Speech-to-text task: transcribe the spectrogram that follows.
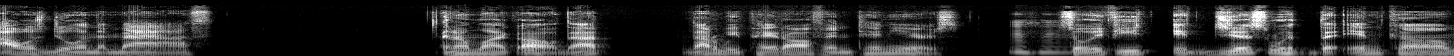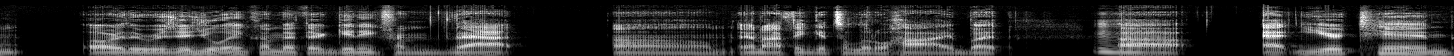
I was doing the math, and I'm like, oh, that that'll be paid off in ten years. Mhm. So if you it just with the income or the residual income that they're getting from that, um, and I think it's a little high, but Mhm. uh, at year ten,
